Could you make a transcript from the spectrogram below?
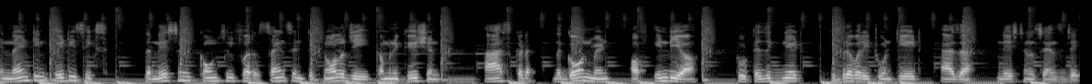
In 1986, the National Council for Science and Technology Communication asked the government of India to designate February 28 as a National Science Day.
